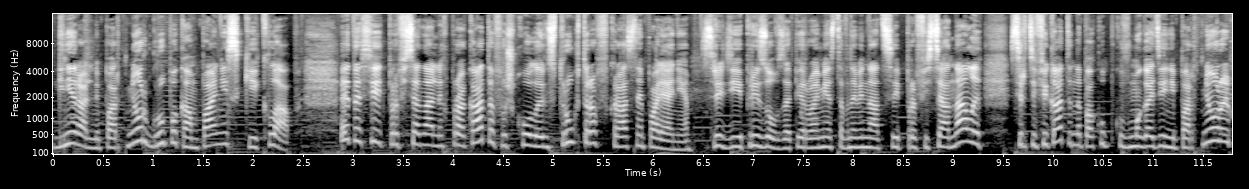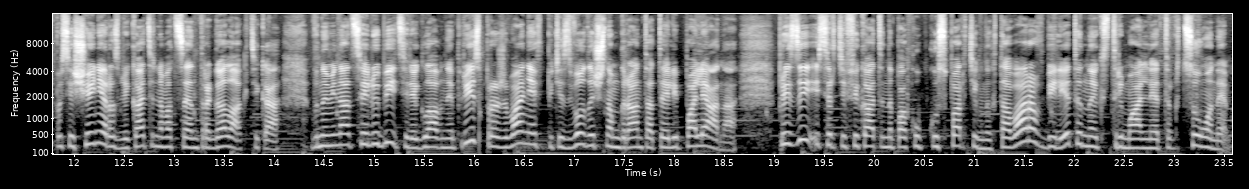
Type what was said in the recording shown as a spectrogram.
Генеральный партнер группа компаний Ski Club. Это сеть профессиональных прокатов и школа инструкторов в Красной Поляне. Среди призов за первое место в номинации «Профессионалы» сертификаты на покупку в магазине партнера и посещение развлекательного центра центра «Галактика». В номинации «Любители» главный приз – проживание в пятизвездочном гранд-отеле «Поляна». Призы и сертификаты на покупку спортивных товаров, билеты на экстремальные аттракционы.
